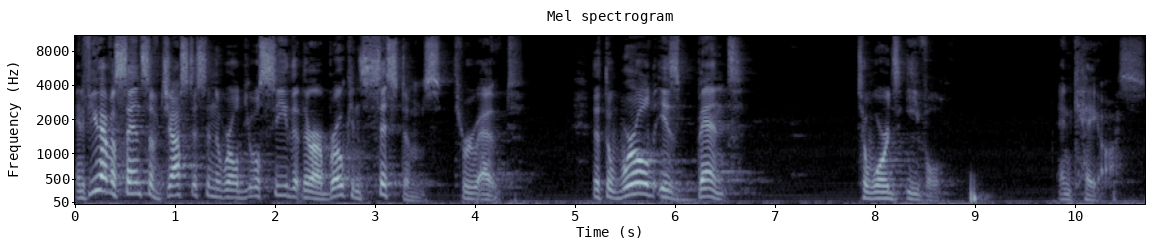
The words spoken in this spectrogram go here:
And if you have a sense of justice in the world, you will see that there are broken systems throughout, that the world is bent towards evil and chaos.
